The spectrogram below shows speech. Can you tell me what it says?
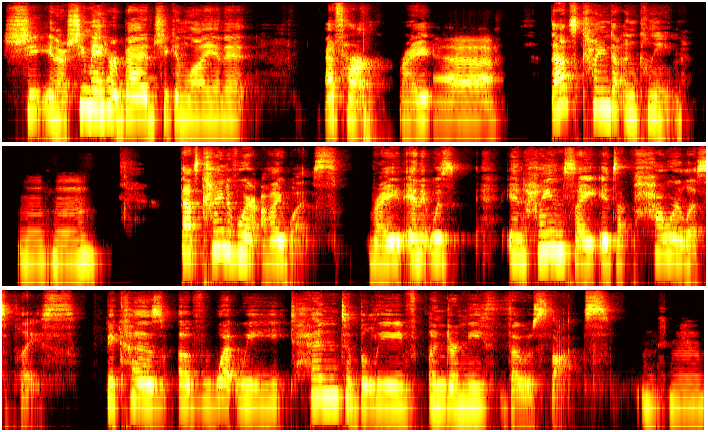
She, you know, she made her bed, she can lie in it. F her, right? yeah. That's kind of unclean. Mm-hmm. That's kind of where I was, right? And it was in hindsight, it's a powerless place because of what we tend to believe underneath those thoughts. Mm-hmm.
